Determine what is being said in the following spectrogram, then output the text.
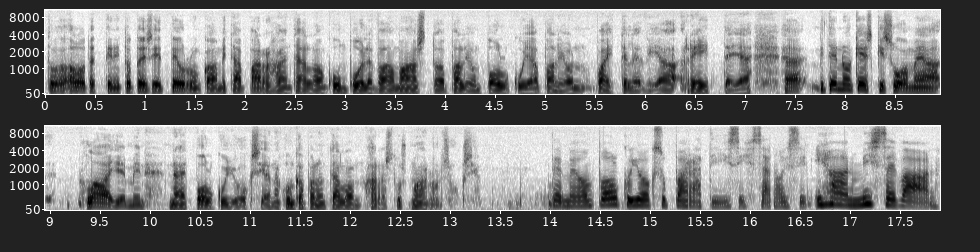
tuo aloitettiin, niin totesin, että Peurunkaan mitä parhain. Täällä on kumpuilevaa maastoa, paljon polkuja, paljon vaihtelevia reittejä. Miten on Keski-Suomea laajemmin näet polkujuoksijana? Kuinka paljon täällä on harrastusmahdollisuuksia? Tämä on polkujuoksuparatiisi, sanoisin. Ihan missä vaan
